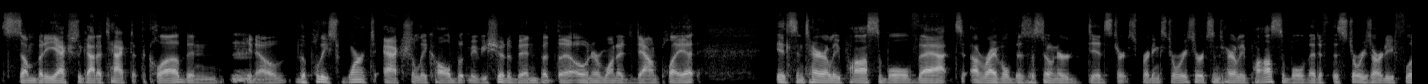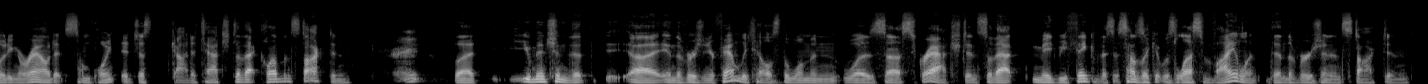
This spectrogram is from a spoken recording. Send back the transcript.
somebody actually got attacked at the club and you hmm. know the police weren't actually called but maybe should have been but the owner wanted to downplay it it's entirely possible that a rival business owner did start spreading stories, or it's entirely possible that if the story's already floating around, at some point it just got attached to that club in Stockton. Right. But you mentioned that uh, in the version your family tells, the woman was uh, scratched, and so that made me think of this. It sounds like it was less violent than the version in Stockton,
